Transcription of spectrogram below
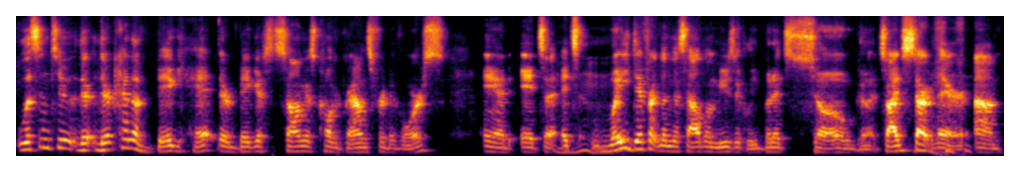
listen to their their kind of big hit. Their biggest song is called "Grounds for Divorce," and it's a it's Mhm. way different than this album musically, but it's so good. So I'd start there. Um,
